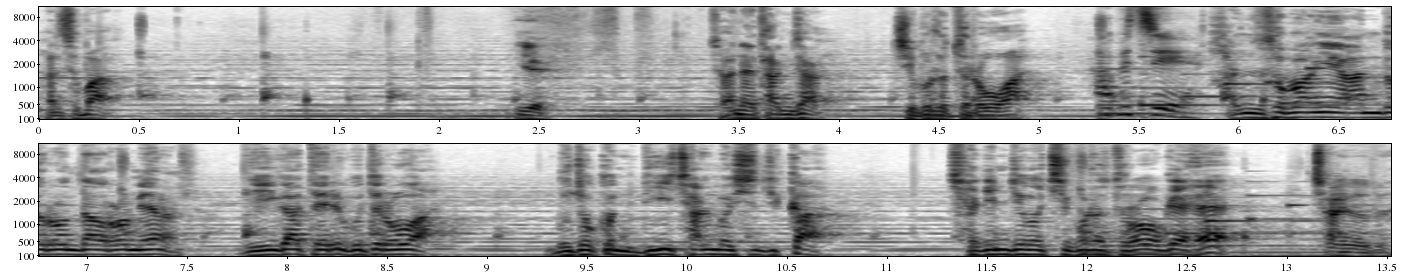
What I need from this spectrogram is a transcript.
한수방, 예. 자네 당장 집으로 들어와. 아버지, 한 소방이 안 들어온다 그러면 네가 데리고 들어와. 무조건 네 잘못이니까 책임지고 집으로 들어오게 해. 장인어른,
